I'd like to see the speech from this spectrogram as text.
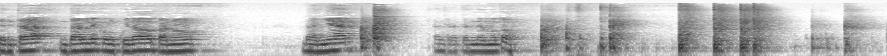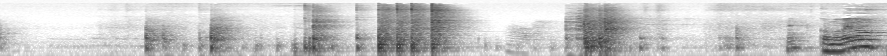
Intentar darle con cuidado para no dañar el retén del motor. Como vemos,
